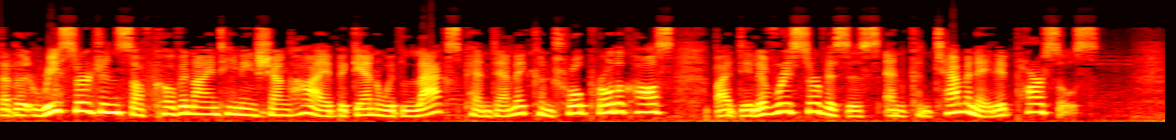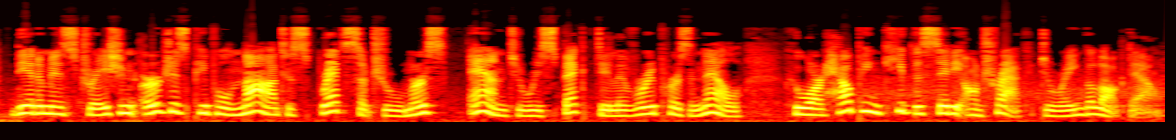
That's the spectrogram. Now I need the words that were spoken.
that the resurgence of COVID-19 in Shanghai began with lax pandemic control protocols by delivery services and contaminated parcels. The administration urges people not to spread such rumors and to respect delivery personnel who are helping keep the city on track during the lockdown.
